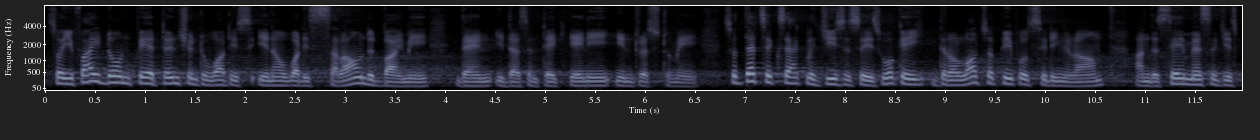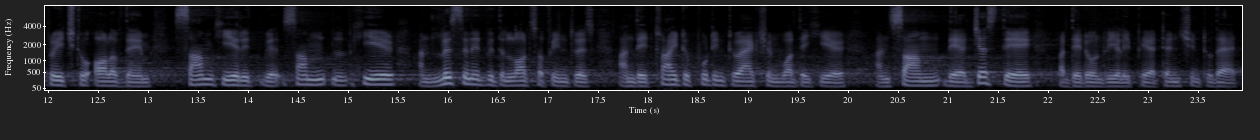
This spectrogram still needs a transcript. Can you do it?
So if I don't pay attention to what is, you know, what is surrounded by me, then it doesn't take any interest to me. So that's exactly Jesus says, okay, there are lots of people sitting around, and the same message is preached to all of them. Some hear it, some hear and listen it with lots of interest, and they try to put into action what they hear. And some they are just there, but they don't really pay attention to that.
